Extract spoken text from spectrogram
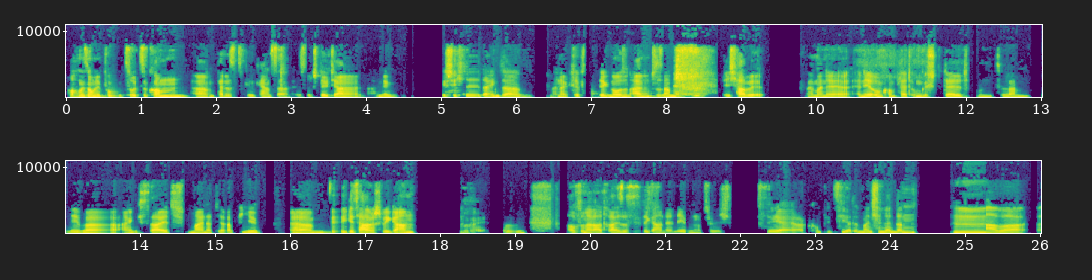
auch mal so um den Punkt zurückzukommen, ähm, Pedestal Cancer. Es stellt ja eine Geschichte dahinter, meiner Krebsdiagnose und allem zusammen. Ich habe meine Ernährung komplett umgestellt und ähm, lebe eigentlich seit meiner Therapie ähm, vegetarisch vegan. Auf so einer Radreise ist das vegane Leben natürlich sehr kompliziert in manchen Ländern. Hm. Aber äh,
